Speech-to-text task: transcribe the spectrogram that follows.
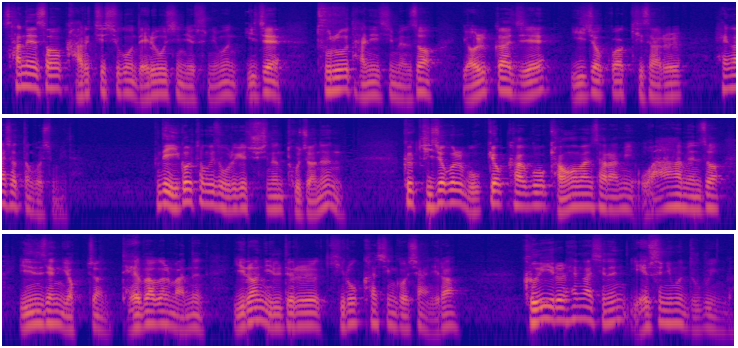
산에서 가르치시고 내려오신 예수님은 이제 두루 다니시면서 10가지의 이적과 기사를 행하셨던 것입니다. 근데 이걸 통해서 우리에게 주시는 도전은 그 기적을 목격하고 경험한 사람이 와 하면서 인생 역전, 대박을 맞는 이런 일들을 기록하신 것이 아니라 그 일을 행하시는 예수님은 누구인가?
